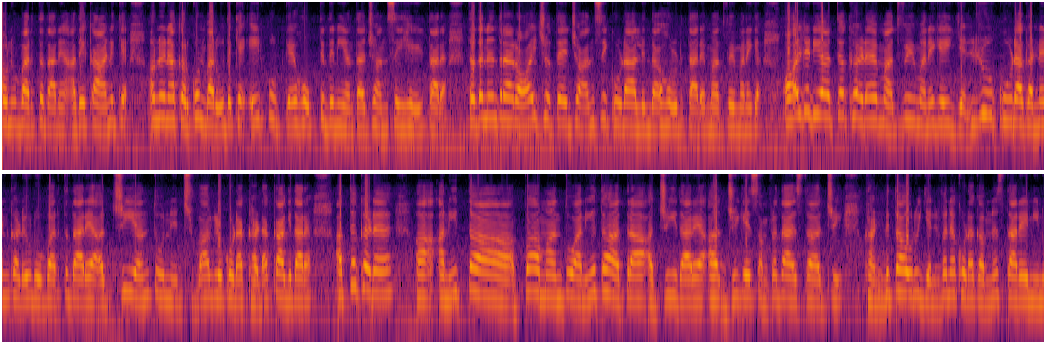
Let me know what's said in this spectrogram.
ಅವನು ಬರ್ತಿದ್ದಾನೆ, ಅದೇ ಕಾರಣಕ್ಕೆ ಅವನನ್ನ ಕರ್ಕೊಂಡು ಬರುವುದಕ್ಕೆ ಏರ್ಪೋರ್ಟ್ಗೆ ಹೋಗ್ತಿದ್ದೀನಿ ಅಂತ ಝಾನ್ಸಿ ಹೇಳ್ತಾರೆ. ತದನಂತರ ರಾಯ್ ಜೊತೆ ಝಾನ್ಸಿ ಕೂಡ ಅಲ್ಲಿಂದ ಹೊರಡ್ತಾರೆ ಮದುವೆ ಮನೆಗೆ. ಆಲ್ರೆಡಿ ಅತ್ತ ಕಡೆ ಮದುವೆ ಮನೆಗೆ ಎಲ್ಲರೂ ಕೂಡ ಗಂಡನ ಕಡೆಯವರು ಬರ್ತಿದ್ದಾರೆ. ಅಜ್ಜಿ ಅಂತೂ ನಿಜವಾಗ್ಲೂ ಕೂಡ ಖಡಕ್ ಆಗಿದ್ದಾರೆ ಅತ್ತ ಕಡೆ ಅನಿತಾ, ಅಪ್ಪ, ಅಮ್ಮ ಅಂತೂ ಅನಿತಾ ಹತ್ರ ಅಜ್ಜಿ ಇದ್ದಾರೆ. ಆ ಅಜ್ಜಿಗೆ ಸಂಪ್ರದಾಯಸ್ಥ ಅಜ್ಜಿ ಖಂಡಿತ ಅವರು ಎಲ್ವನ ಕೂಡ ಗಮನಿಸ್ತಾರೆ. ನೀನು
